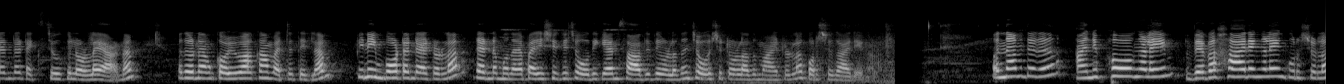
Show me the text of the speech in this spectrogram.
എഡിന്റെ ടെക്സ്റ്റ് ബുക്കിലുള്ളതാണ് അതുകൊണ്ട് നമുക്ക് ഒഴിവാക്കാൻ പറ്റത്തില്ല. പിന്നെ ഇമ്പോർട്ടന്റ് ആയിട്ടുള്ള രണ്ട് മൂന്നര പരീക്ഷയ്ക്ക് ചോദിക്കാൻ സാധ്യതയുള്ളതും ചോദിച്ചിട്ടുള്ളതുമായിട്ടുള്ള കുറച്ച് കാര്യങ്ങൾ. ഒന്നാമത്തേത് അനുഭവങ്ങളെയും വ്യവഹാരങ്ങളെയും കുറിച്ചുള്ള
